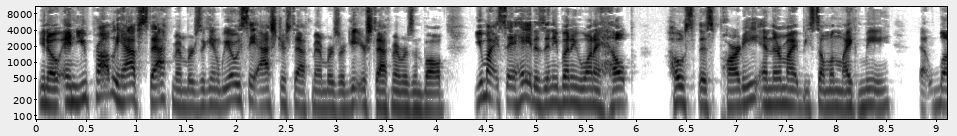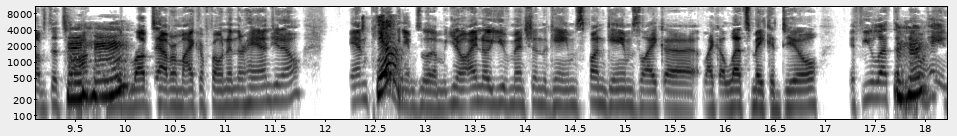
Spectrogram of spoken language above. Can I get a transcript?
you know, and you probably have staff members. Again, we always say ask your staff members or get your staff members involved. You might say, hey, does anybody want to help host this party? And there might be someone like me that loves to talk, mm-hmm. would love to have a microphone in their hand, you know, and play yeah. games with them. You know, I know you've mentioned the games, fun games like a like a let's make a deal if you let them mm-hmm. know, hey,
